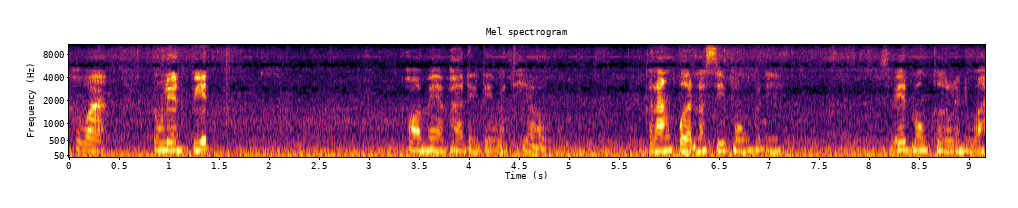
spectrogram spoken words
เพราะว่าโรงเรียนปิดพ่อแม่พาเด็กๆมาเที่ยวกำลังเปิดเนาะสิบโมงพอดีสิบเอ็ดโมงครึ่งเลยนี่หว่า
